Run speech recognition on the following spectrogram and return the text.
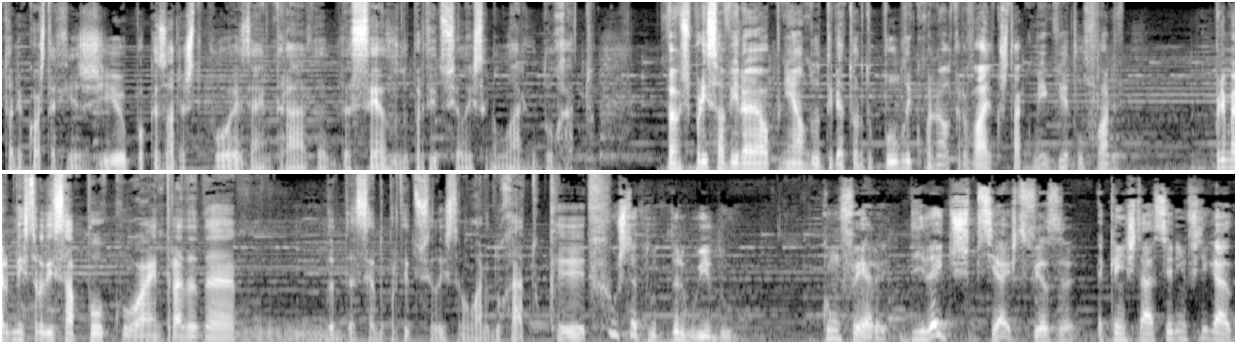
António Costa reagiu poucas horas depois à entrada da sede do Partido Socialista no Largo do Rato. Vamos por isso ouvir a opinião do diretor do Público, Manuel Carvalho, que está comigo via telefone. O Primeiro-Ministro disse há pouco à entrada da, da, da, sede do Partido Socialista no Largo do Rato que. O Estatuto de Arguído confere direitos especiais de defesa a quem está a ser investigado.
